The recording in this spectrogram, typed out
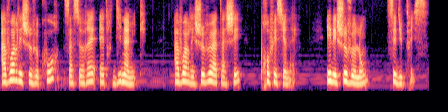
Avoir les cheveux courts, ça serait être dynamique. Avoir les cheveux attachés, professionnel. Et les cheveux longs, séductrice.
